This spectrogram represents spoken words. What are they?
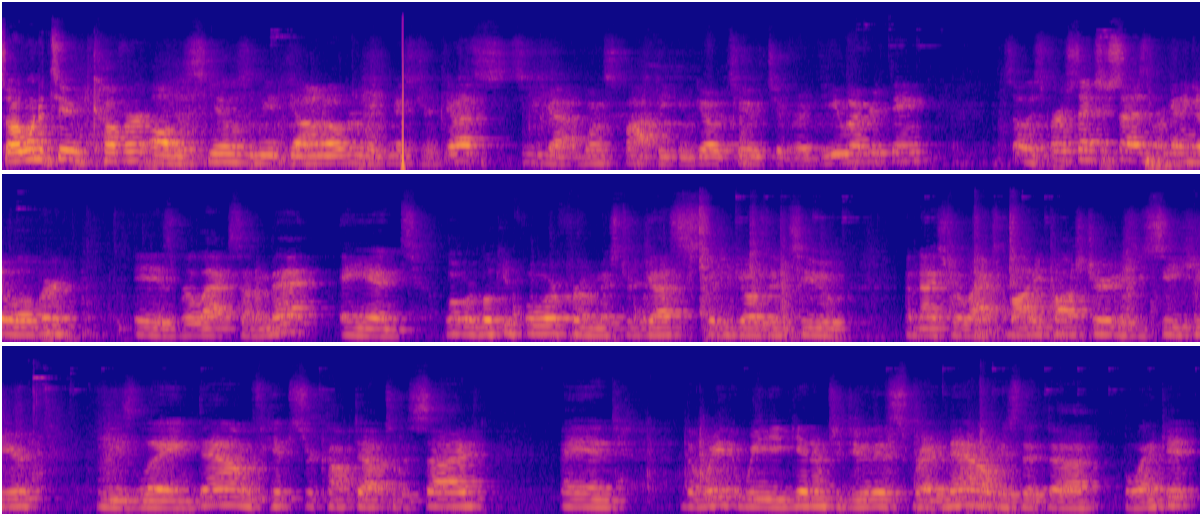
So I wanted to cover all the skills that we've gone over with Mr. Gus. So you got one spot that you can go to to review everything. So this first exercise we're going to go over is relax on a mat. And what we're looking for from Mr. Gus that he goes into a nice relaxed body posture. As you see here, he's laying down, his hips are cocked out to the side. And the way that we get him to do this right now is that the blanket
